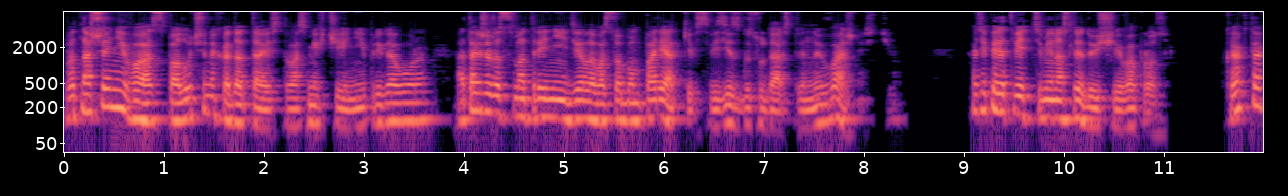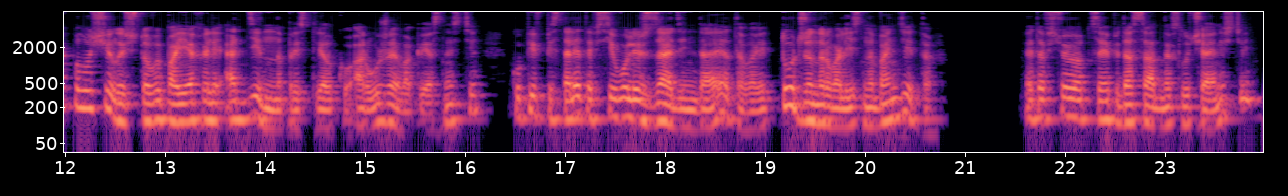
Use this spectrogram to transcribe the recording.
В отношении вас получены ходатайства о смягчении приговора, а также рассмотрении дела в особом порядке в связи с государственной важностью. А теперь ответьте мне на следующий вопрос. Как так получилось, что вы поехали один на пристрелку оружия в окрестности, купив пистолеты всего лишь за день до этого и тут же нарвались на бандитов? Это все цепь досадных случайностей?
